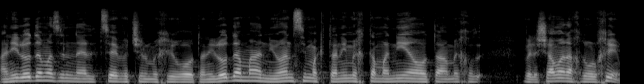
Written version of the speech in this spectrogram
אני לא יודע מה זה לנהל צוות של מכירות, אני לא יודע מה הניואנסים הקטנים, איך אתה מניע אותם, איך... ולשם אנחנו הולכים.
